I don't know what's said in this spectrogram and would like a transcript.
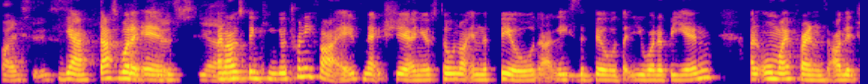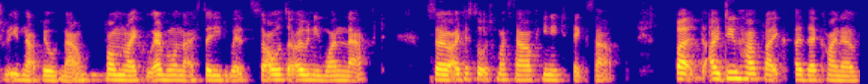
crisis. yeah, that's what it Like, just- yeah. And I was thinking, you're 25 next year, and you're still not in the field, at least the Mhm. field that you want to be in. And all my friends are literally in that field now, Mhm. from like everyone that I studied with. So I was the only one left. So I just thought to myself, you need to fix up. But I do have like other kind of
